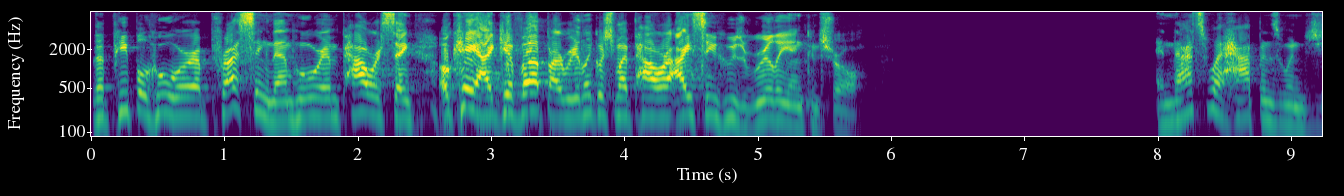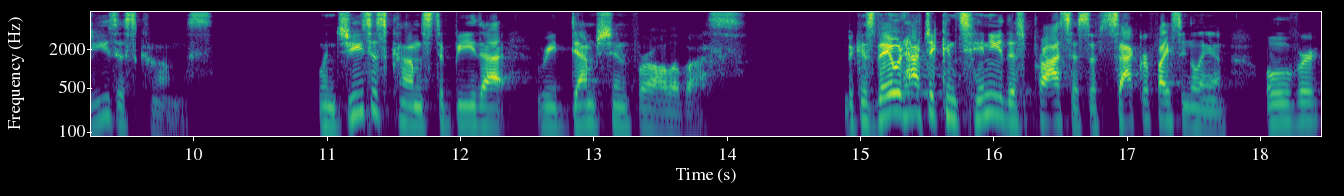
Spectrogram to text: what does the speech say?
The people who were oppressing them, who were in power, saying, Okay, I give up, I relinquish my power, I see who's really in control. And that's what happens when Jesus comes when Jesus comes to be that redemption for all of us. Because they would have to continue this process of sacrificing lamb over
